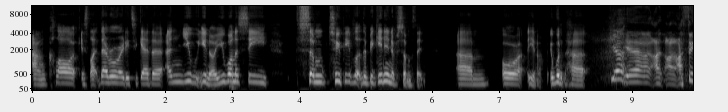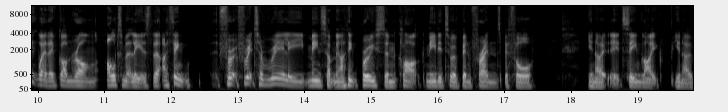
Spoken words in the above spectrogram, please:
and Clark is like they're already together, and you you know you want to see some two people at the beginning of something, um, or you know it wouldn't hurt. Yeah, yeah. I, I think where they've gone wrong ultimately is that I think for for it to really mean something, I think Bruce and Clark needed to have been friends before. You know, it, it seemed like you know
